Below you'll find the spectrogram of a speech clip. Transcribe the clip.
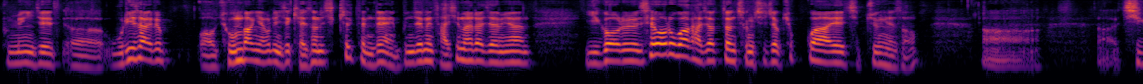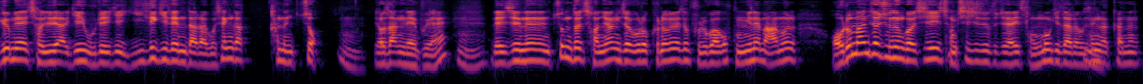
분명히 이제 어 우리 사회를 어 좋은 방향으로 이제 개선을 시킬 텐데 문제는 다시 말하자면 이거를 세월호가 가졌던 정치적 효과에 집중해서 어 어, 지금의 전략이 우리에게 이득이 된다라고 생각하는 쪽 음. 여당 내부에 음. 내지는 좀 더 전향적으로 그럼에도 불구하고 국민의 마음을 어루만져 주는 것이 정치 지도자의 덕목이다라고 음. 생각하는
